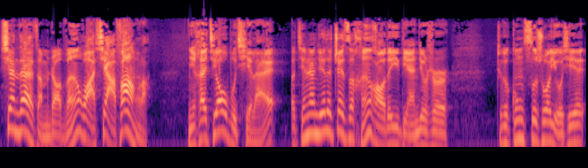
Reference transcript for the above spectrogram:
现在怎么着？文化下放了，你还教不起来？金山觉得这次很好的一点就是。这个公司说，有些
